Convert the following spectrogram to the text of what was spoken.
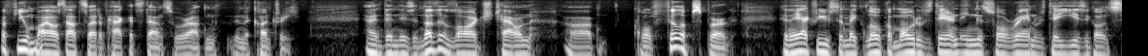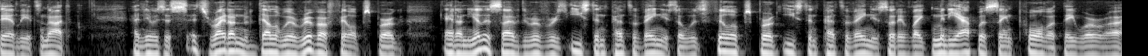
a few miles outside of Hackettstown, so we're out in, in the country. And then there's another large town uh, called Phillipsburg, and they actually used to make locomotives there. And Ingersoll Rand was there years ago, and sadly, it's not. And there was a, it's right on the Delaware River, Phillipsburg, and on the other side of the river is Easton, Pennsylvania. So it was Phillipsburg, Easton, Pennsylvania. So they were like Minneapolis, St. Paul, that they were uh,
